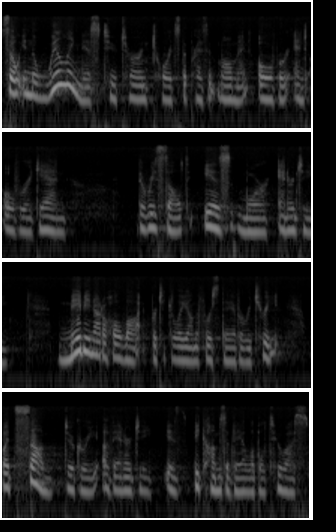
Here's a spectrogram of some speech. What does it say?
So, in the willingness to turn towards the present moment over and over again, the result is more energy. Maybe not a whole lot, particularly on the first day of a retreat, but some degree of energy is, becomes available to us.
